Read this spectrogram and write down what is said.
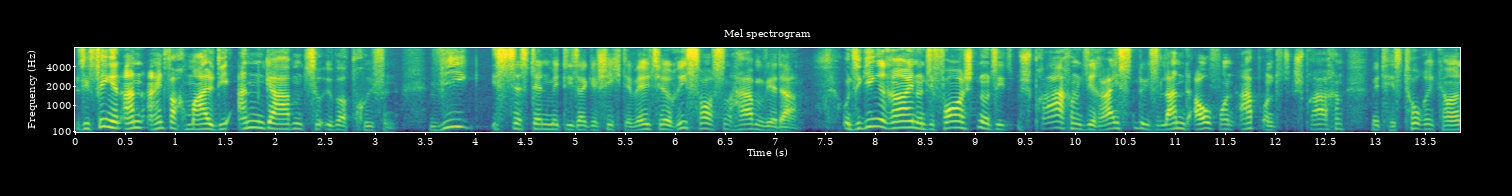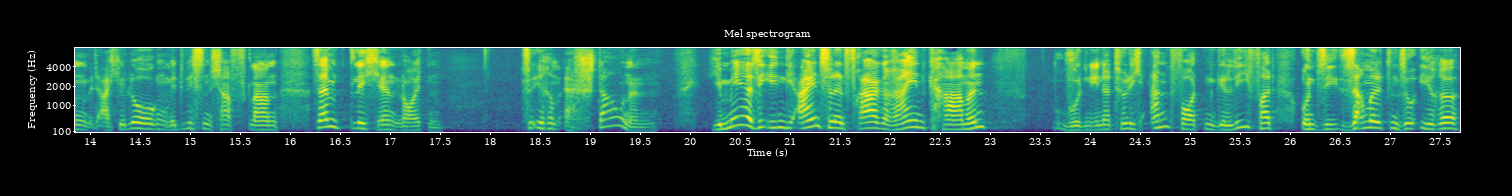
sie fingen an, einfach mal die Angaben zu überprüfen. Wie ist es denn mit dieser Geschichte? Welche Ressourcen haben wir da? Und sie gingen rein und sie forschten und sie sprachen und sie reisten durchs Land auf und ab und sprachen mit Historikern, mit Archäologen, mit Wissenschaftlern, sämtlichen Leuten. Zu ihrem Erstaunen, je mehr sie in die einzelnen Fragen reinkamen, wurden ihnen natürlich Antworten geliefert und sie sammelten so ihre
